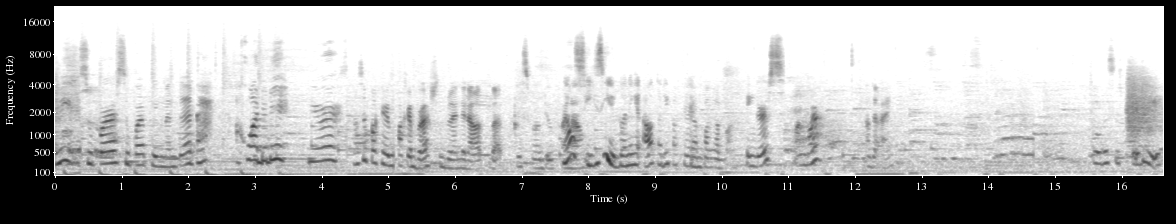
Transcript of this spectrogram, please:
Ini super super pigmented. Eh, aku ada deh. Here. Masih pakai pakai brush to blend it out, but this will do for No, now. it's easy blending it out tadi pakai Gampang-gampang. fingers. One more. Other eye. Oh, this is pretty.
